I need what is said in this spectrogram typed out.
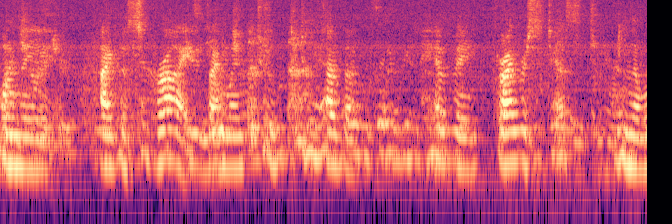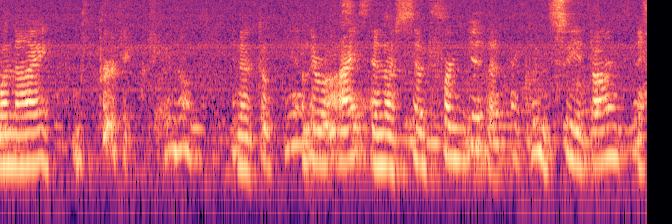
When they, I was surprised, I went to, to have a, have a driver's test in the one eye, was perfect, you know? And I took the other eye, and I said, forget it, I couldn't see a darn thing.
